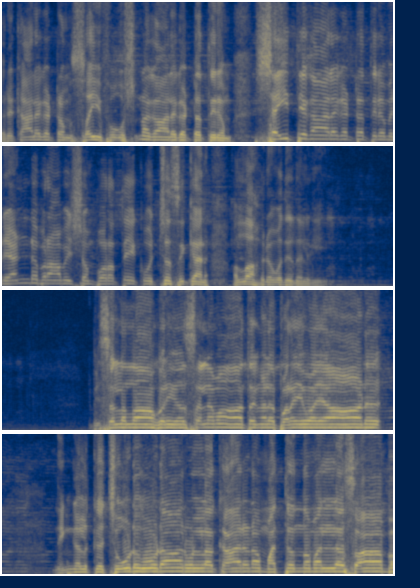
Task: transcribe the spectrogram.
ഒരു കാലഘട്ടം സൈഫ് ഉഷ്ണകാലഘട്ടത്തിലും ശൈത്യകാലഘട്ടത്തിലും രണ്ട് പ്രാവശ്യം പുറത്തേക്ക് ഉച്ഛസിക്കാൻ അള്ളാഹു അനുമതി നൽകി. ബിസല്ലാഹു അലൈഹി തങ്ങളെ പറയുകയാണ് നിങ്ങൾക്ക് ചൂടുകൂടാനുള്ള കാരണം മറ്റൊന്നുമല്ല സാബ.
